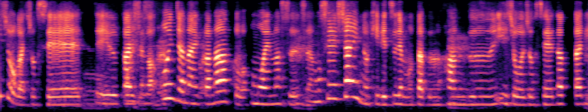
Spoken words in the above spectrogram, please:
以上が女性っていう会社が多いんじゃないかなと思います。それも正社員の比率でも多分半分以上女性だったうん。り、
